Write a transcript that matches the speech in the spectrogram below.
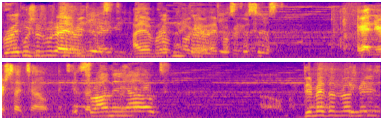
Britain, Push, push, push. I have just. it. I have Britain, broken. Okay, I third, just assist. I got near sights out. It's running out. Oh my Damage on last, please.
